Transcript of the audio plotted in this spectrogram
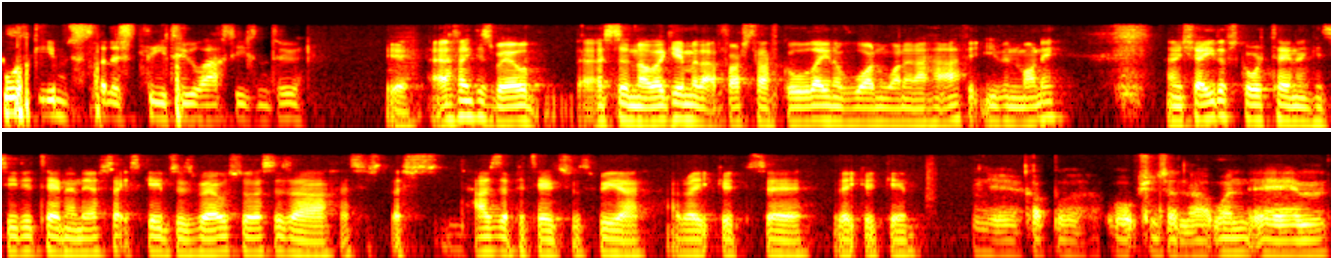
both games finished three two last season too. Yeah, I think as well. It's another game with that first half goal line of one one and a half at even money. And Skeid have scored 10 and conceded 10 in their six games as well. So this is a this, is, this has the potential to be a, a right good uh, right good game. Yeah, a couple of options in that one. Um,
